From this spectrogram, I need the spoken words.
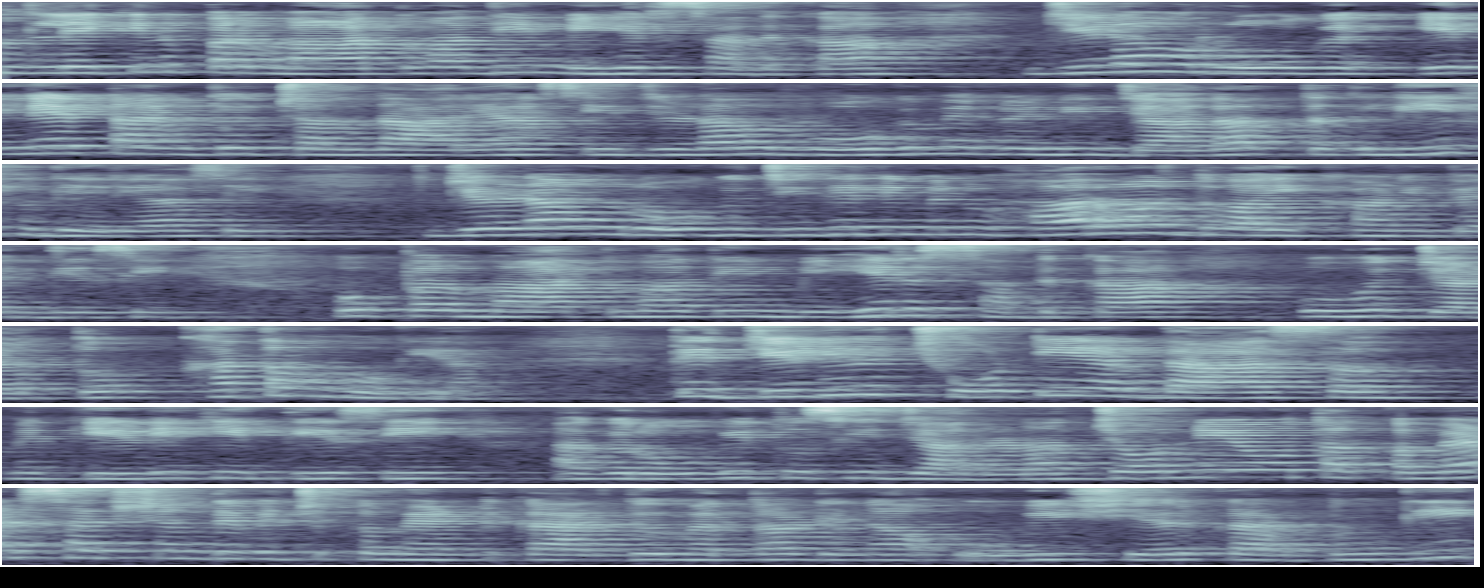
ਲੇਕਿਨ ਪਰਮਾਤਮਾ ਦੀ ਮਿਹਰ ਸਦਕਾ ਜਿਹੜਾ ਉਹ ਰੋਗ ਇੰਨੇ ਟਾਈਮ ਤੋਂ ਚੱਲਦਾ ਆ ਰਿਹਾ ਸੀ, ਜਿਹੜਾ ਉਹ ਰੋਗ ਮੈਨੂੰ ਇੰਨੀ ਜ਼ਿਆਦਾ ਤਕਲੀਫ ਦੇ ਰਿਹਾ ਸੀ, ਜਿਹੜਾ ਉਹ ਰੋਗ ਜਿਹਦੇ ਲਈ ਮੈਨੂੰ ਹਰ ਰੋਜ਼ ਦਵਾਈ ਖਾਣੀ ਪੈਂਦੀ ਸੀ, ਉਹ ਪਰਮਾਤਮਾ ਦੀ ਮਿਹਰ ਸਦਕਾ ਉਹ ਜੜ ਤੋਂ ਖਤਮ ਹੋ ਗਿਆ। ਤੇ ਜਿਹੜੀ ਉਹ ਛੋਟੀ ਅਰਦਾਸ ਮੈਂ ਕਿਹੜੀ ਕੀਤੀ ਸੀ, ਅਗਰ ਉਹ ਵੀ ਤੁਸੀਂ ਜਾਣਨਾ ਚਾਹੁੰਦੇ ਹੋ ਤਾਂ ਕਮੈਂਟ ਸੈਕਸ਼ਨ ਦੇ ਵਿੱਚ ਕਮੈਂਟ ਕਰ ਦਿਓ, ਮੈਂ ਤੁਹਾਡੇ ਨਾਲ ਉਹ ਵੀ ਸ਼ੇਅਰ ਕਰ ਦੂੰਗੀ।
